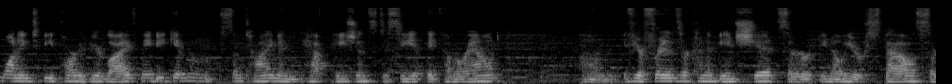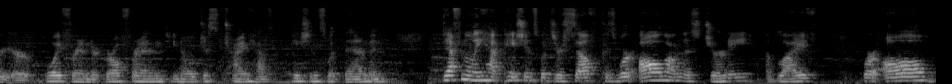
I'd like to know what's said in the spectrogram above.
wanting to be part of your life, maybe give them some time and have patience to see if they come around. Um, if your friends are kind of being shits or, you know, your spouse or your boyfriend or girlfriend, you know, just try and have patience with them and definitely have patience with yourself because we're all on this journey of life. We're all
